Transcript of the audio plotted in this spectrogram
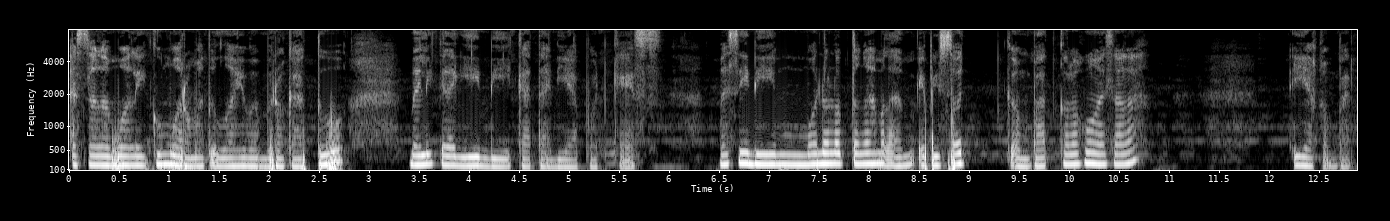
Assalamualaikum warahmatullahi wabarakatuh. Balik lagi di Kata Dia Podcast. Masih di monolog tengah malam episode keempat Kalau aku gak salah. Iya keempat.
